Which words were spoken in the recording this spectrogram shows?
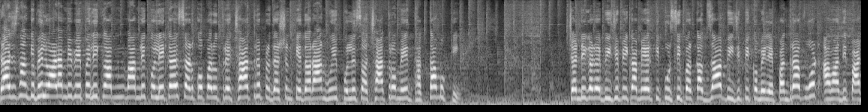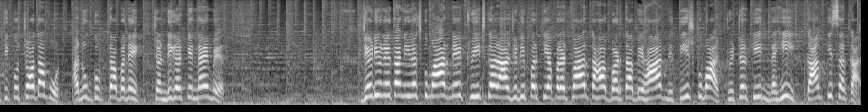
राजस्थान के भिलवाड़ा में पेपर लीक मामले को लेकर सड़कों पर उतरे छात्र, प्रदर्शन के दौरान हुई पुलिस और छात्रों में धक्का मुक्की। चंडीगढ़ में बीजेपी का मेयर की कुर्सी पर कब्जा, बीजेपी को मिले 15 वोट, आम आदमी पार्टी को 14 वोट। अनूप गुप्ता बने चंडीगढ़ के नए मेयर। जेडीयू नेता नीरज कुमार ने ट्वीट कर आरजेडी पर किया पलटवार, कहा, बढ़ता बिहार। नीतीश कुमार, ट्विटर की नहीं, काम की सरकार।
